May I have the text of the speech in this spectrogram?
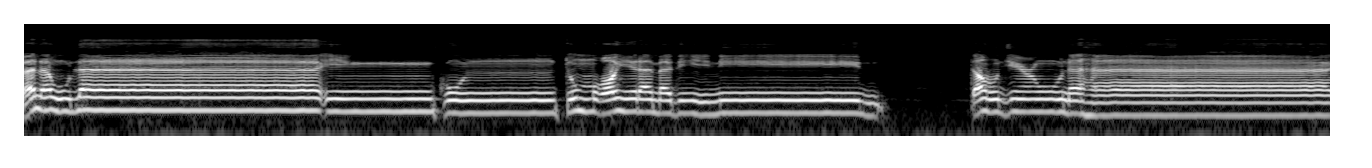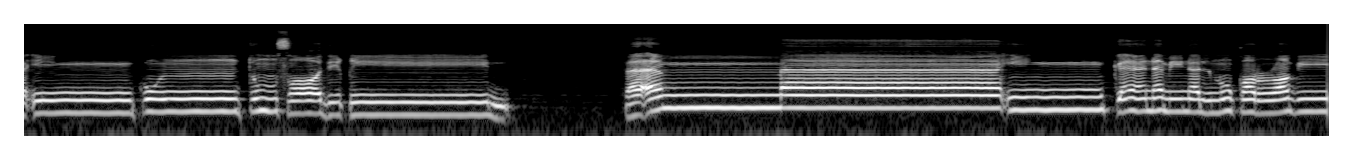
فلولا إن كنتم غير مدينين ترجعونها إن كنتم صادقين فأما إن كان من المقربين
